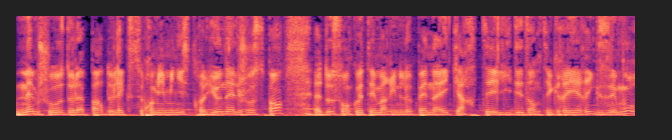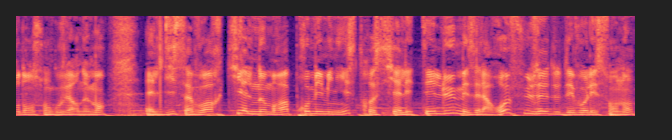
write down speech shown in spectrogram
Même chose de la part de l'ex-premier ministre Lionel Jospin. De son côté, Marine Le Pen a écarté l'idée d'intégrer Éric Zemmour dans son gouvernement. Elle dit savoir qui elle nommera premier ministre si elle est élue, mais elle a refusé de dévoiler son nom.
